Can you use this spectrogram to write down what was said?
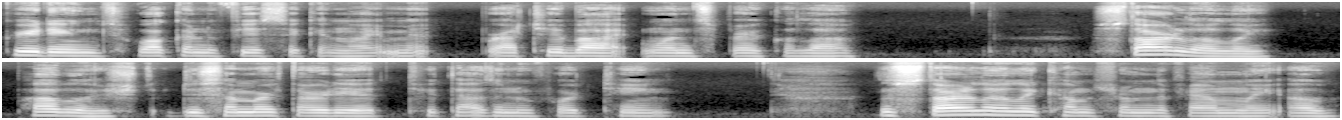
Greetings, welcome to Fusic Enlightenment, brought to you by One Sparkle Love. Star Lily, published December 30th, 2014. The star lily comes from the family of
